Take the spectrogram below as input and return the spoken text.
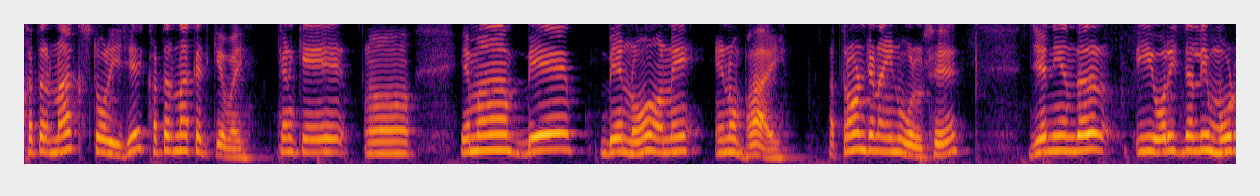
ખતરનાક સ્ટોરી છે. ખતરનાક જ કહેવાય. કારણ કે એમાં બે બહેનો અને એનો ભાઈ, આ ત્રણ જણા ઇન્વોલ્વ છે. જેની અંદર એ ઓરિજિનલી મૂળ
